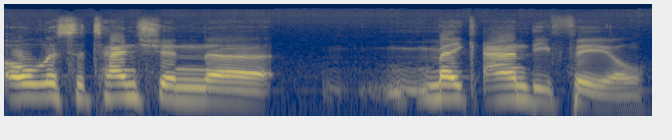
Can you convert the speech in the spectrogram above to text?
all this attention uh, make Andy feel?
